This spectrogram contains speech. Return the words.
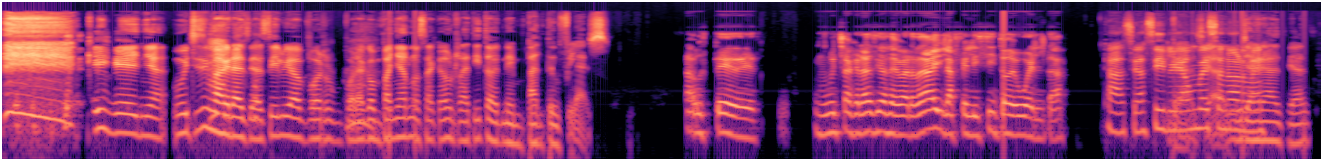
Qué genia. Muchísimas gracias, Silvia, por, por acompañarnos acá un ratito en, en Pantuflas. A ustedes. Muchas gracias de verdad y la felicito de vuelta. Gracias, Silvia. un beso enorme. Muchas gracias.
